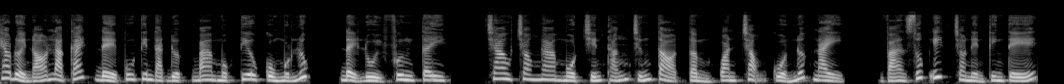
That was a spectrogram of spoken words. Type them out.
Theo đuổi nó là cách để Putin đạt được ba mục tiêu cùng một lúc, đẩy lùi phương Tây, trao cho Nga một chiến thắng chứng tỏ tầm quan trọng của nước này và giúp ích cho nền kinh tế.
